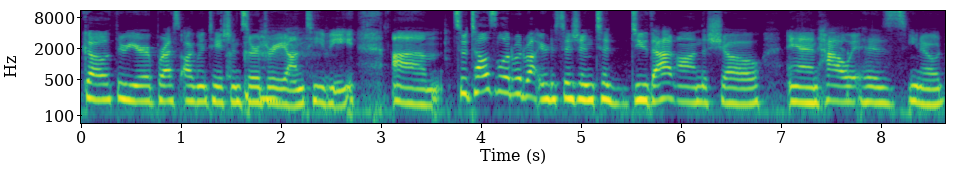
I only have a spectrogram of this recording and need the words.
go through your breast augmentation surgery on TV. Um, so tell us a little bit about your decision to do that on the show and how it has, you know,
